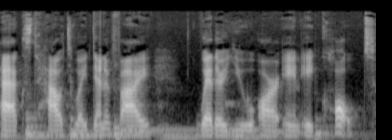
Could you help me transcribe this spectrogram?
asked how to identify whether you are in a cult.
